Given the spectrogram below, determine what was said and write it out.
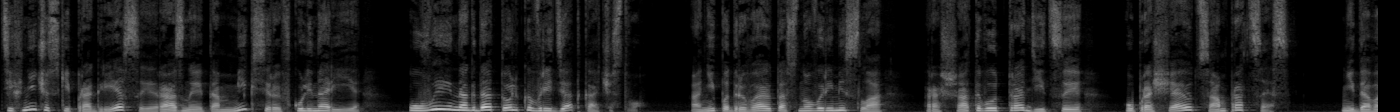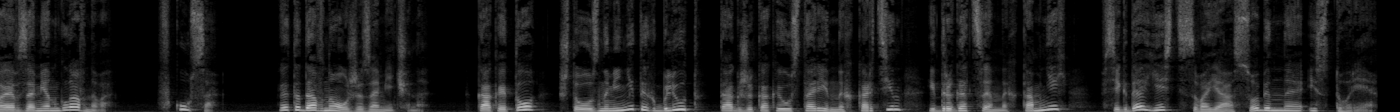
Технический прогресс и разные там миксеры в кулинарии, увы, иногда только вредят качеству. Они подрывают основы ремесла, расшатывают традиции, упрощают сам процесс, не давая взамен главного – вкуса. Это давно уже замечено. Как и то, что у знаменитых блюд так же, как и у старинных картин и драгоценных камней, всегда есть своя особенная история.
